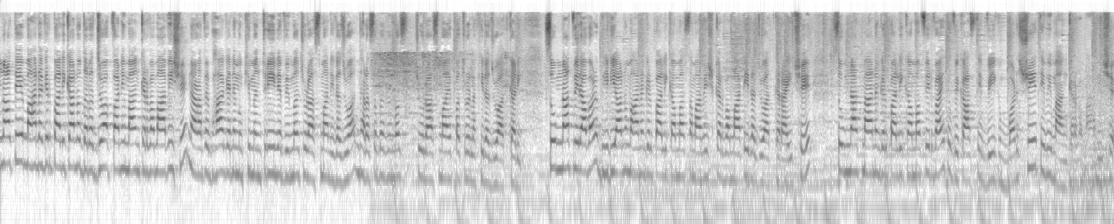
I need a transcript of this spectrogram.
સોમનાથે મહાનગરપાલિકાનો દરજ્જો આપવાની માંગ કરવામાં આવી છે. નાણાં વિભાગ અને મુખ્યમંત્રીને વિમલ ચુડાસમાની રજૂઆત. ધારાસભ્ય વિમલ ચુડાસમાએ પત્ર લખી રજૂઆત કરી. સોમનાથ વેરાવળ ભીડિયાનો મહાનગરપાલિકામાં સમાવેશ કરવા માટે રજૂઆત કરાઈ છે. સોમનાથ મહાનગરપાલિકામાં ફેરવાય તો વિકાસને વેગ મળશે તેવી માંગ કરવામાં આવી છે.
